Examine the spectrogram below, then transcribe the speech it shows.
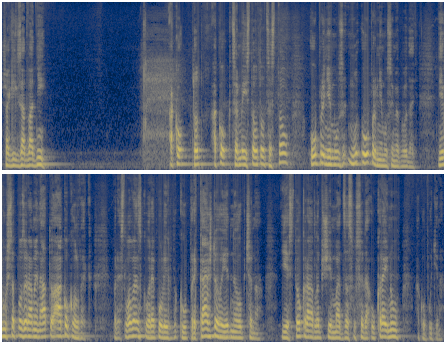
Však ich za dva dní. Ako, to, ako chceme ísť touto cestou? Úprimne, mus, úprimne musíme povedať. Nech už sa pozeráme na to akokoľvek. Pre Slovenskú republiku, pre každého jedného občana je stokrát lepšie mať za suseda Ukrajinu ako Putina.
